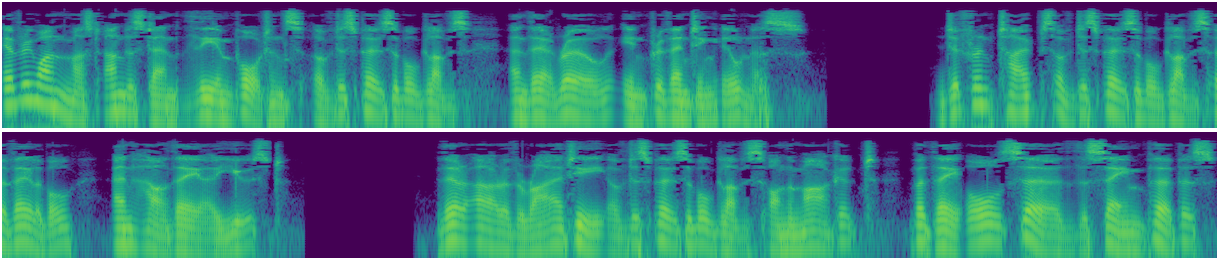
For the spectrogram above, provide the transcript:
Everyone must understand the importance of disposable gloves and their role in preventing illness different types of disposable gloves available, and how they are used. There are a variety of disposable gloves on the market, but they all serve the same purpose,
